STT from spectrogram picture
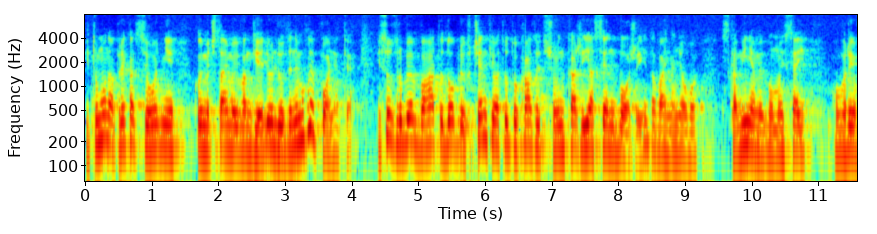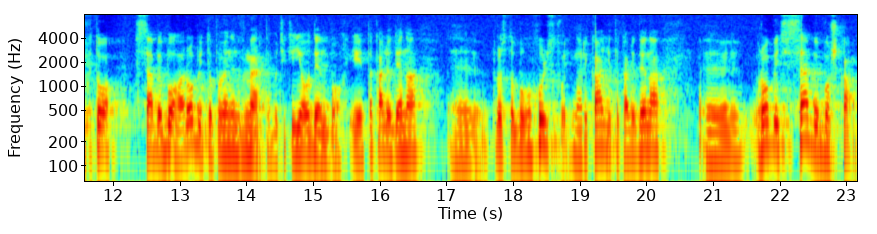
І тому, наприклад, сьогодні, коли ми читаємо Євангелію, люди не могли поняти. Ісус зробив багато добрих вчинків, а тут указується, що Він каже, я син Божий, і давай на нього з каміннями, бо Мойсей говорив, хто з себе Бога робить, то повинен вмерти, бо тільки є один Бог. І така людина е, просто богохульство і нарікає, така людина робить з себе божка.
